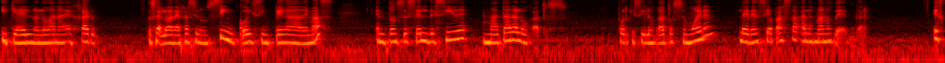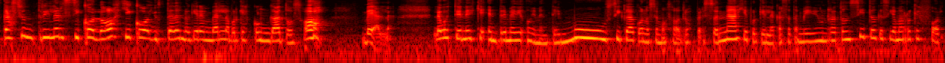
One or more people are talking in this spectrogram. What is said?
y que a él no lo van a dejar, o sea, lo van a dejar sin un 5 y sin pega además. Entonces él decide matar a los gatos, porque si los gatos se mueren, la herencia pasa a las manos de Edgar. Es casi un thriller psicológico y ustedes no quieren verla porque es con gatos. ¡Oh! Véanla. La cuestión es que entre medio obviamente hay música, conocemos a otros personajes, porque en la casa también vive un ratoncito que se llama Roquefort.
